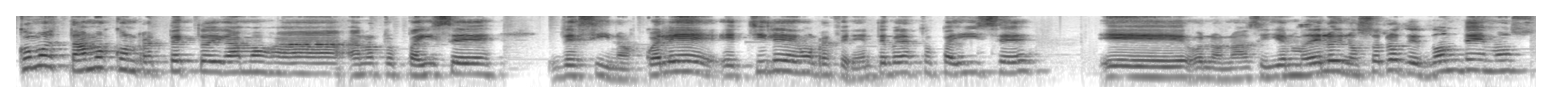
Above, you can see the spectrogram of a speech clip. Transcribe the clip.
¿Cómo estamos con respecto, digamos, a, a nuestros países vecinos. ¿Cuál es? Eh, Chile es un referente para estos países, eh, o no, no han seguido el modelo, y nosotros de dónde hemos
